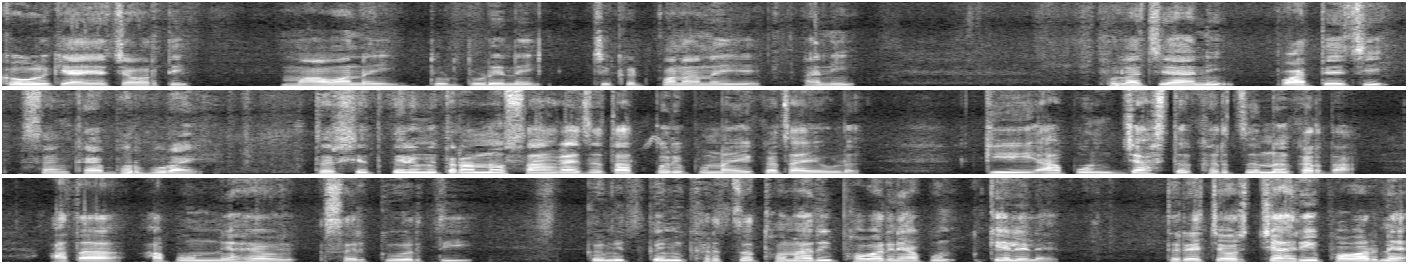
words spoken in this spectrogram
कवळकी आहे याच्यावरती. मावा नाही तुडतुडे नाही चिकटपणा नाही आहे आणि फुलाची आणि पात्याची संख्या भरपूर आहे. तर शेतकरी मित्रांनो सांगायचं तात्पर्य पुन्हा एकच आहे एवढं की आपण जास्त खर्च न करता आता आपण ह्या सरकीवरती कमीत कमी खर्चात होणारी फवारणी आपण केलेल्या आहेत. तर याच्यावर चारही फवारण्या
